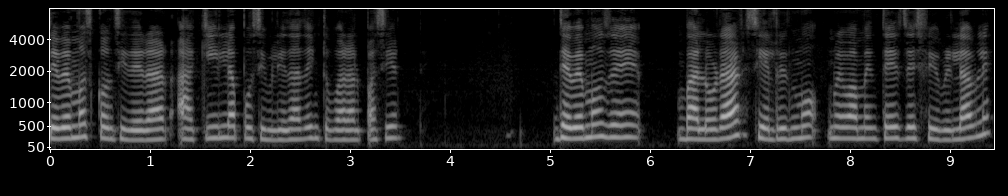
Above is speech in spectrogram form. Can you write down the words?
Debemos considerar aquí la posibilidad de intubar al paciente. Debemos de valorar si el ritmo nuevamente es desfibrilable.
